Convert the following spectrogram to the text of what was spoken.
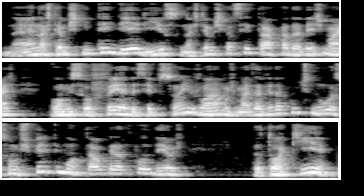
Né? Nós temos que entender isso, nós temos que aceitar cada vez mais. Vamos sofrer decepções? Vamos, mas a vida continua. Eu sou um espírito imortal criado por Deus. Eu estou aqui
